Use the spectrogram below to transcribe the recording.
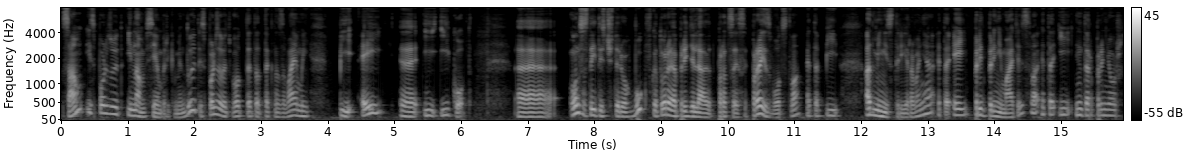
сам использует и нам всем рекомендует использовать вот этот так называемый PAEE-код. Э, он состоит из четырех букв, которые определяют процессы производства, это P, администрирования, это A, предпринимательство, это И, интерпренер,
